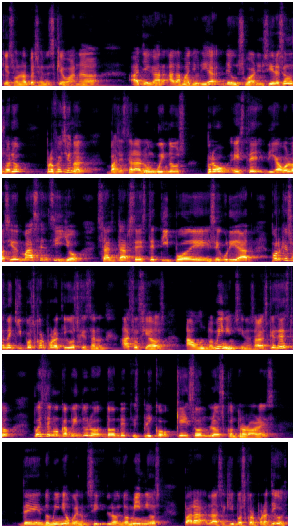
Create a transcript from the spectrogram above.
que son las versiones que van a, a llegar a la mayoría de usuarios. Si eres un usuario profesional, vas a instalar un Windows Pro, este, digámoslo así, es más sencillo saltarse este tipo de seguridad porque son equipos corporativos que están asociados a un dominio. Si no sabes qué es esto, pues tengo un capítulo donde te explico qué son los controladores de dominio, bueno, sí, los dominios para los equipos corporativos.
